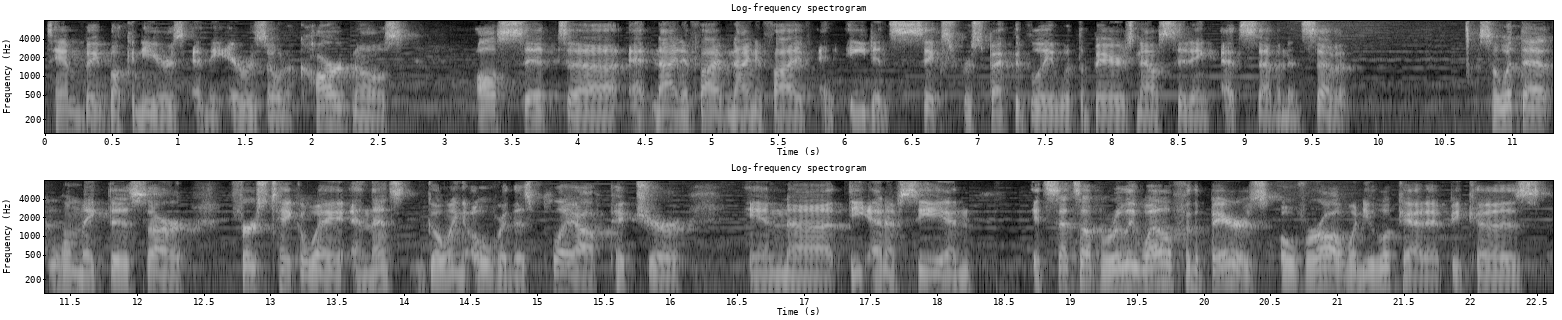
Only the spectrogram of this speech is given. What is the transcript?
tampa bay buccaneers and the arizona cardinals all sit uh, at nine and five, nine and five, and eight and six, respectively, with the Bears now sitting at seven and seven. So, with that, we'll make this our first takeaway, and that's going over this playoff picture in uh, the NFC. And it sets up really well for the Bears overall when you look at it because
